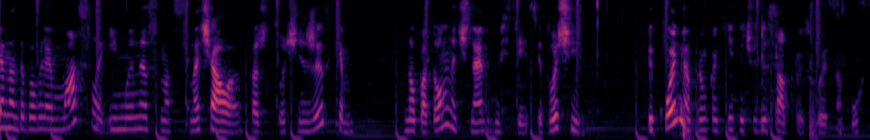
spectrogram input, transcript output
Постепенно добавляем масло, и майонез у нас сначала кажется очень жидким, но потом начинает густеть. Это очень прикольно, прям какие-то чудеса происходят на кухне.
